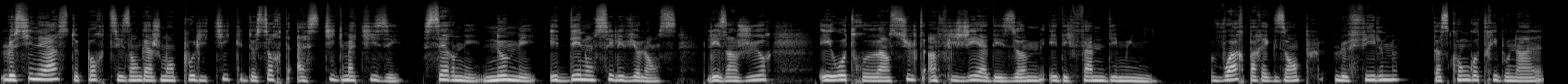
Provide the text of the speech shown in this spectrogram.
le cinéaste porte ses engagements politiques de sorte à stigmatiser, cerner, nommer et dénoncer les violences, les injures et autres insultes infligées à des hommes et des femmes démunis. Voir par exemple le film Das Congo Tribunal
